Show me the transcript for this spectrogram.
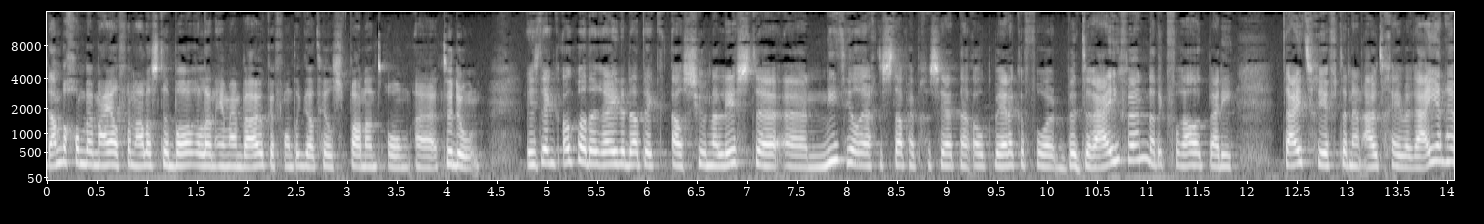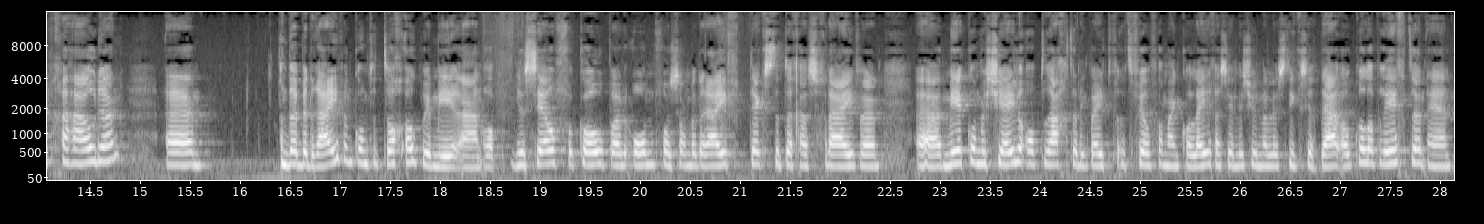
dan begon bij mij al van alles te borrelen in mijn buik en vond ik dat heel spannend om uh, te doen. Dus denk ook wel de reden dat ik als journaliste uh, niet heel erg de stap heb gezet naar ook werken voor bedrijven. Dat ik vooral het bij die tijdschriften en uitgeverijen heb gehouden. Ehm, bij bedrijven komt het toch ook weer meer aan op jezelf verkopen om voor zo'n bedrijf teksten te gaan schrijven. meer commerciële opdrachten. Ik weet dat veel van mijn collega's in de journalistiek zich daar ook wel op richten. En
